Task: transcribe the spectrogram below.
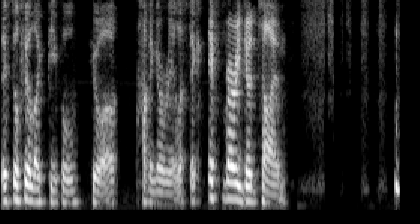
they still feel like people who are having a realistic, if very good time.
